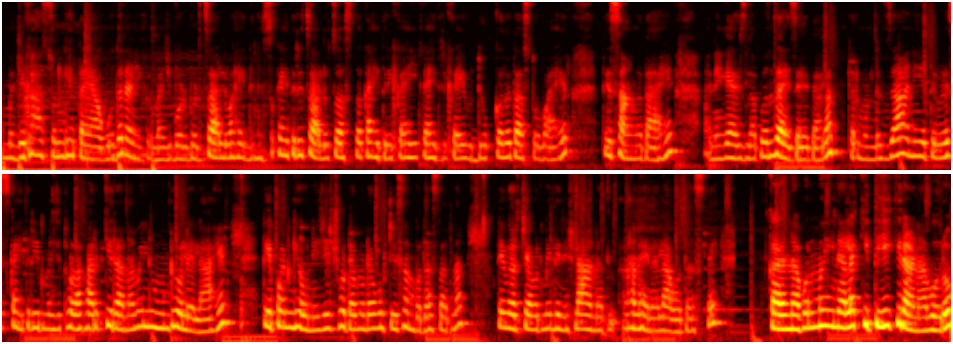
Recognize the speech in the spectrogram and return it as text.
म्हणजे घासून घेत आहे अगोदर आणि इकडे माझी बडबड चालू आहे. दिनचं काहीतरी चालूच असतं. काहीतरी काही काहीतरी काही उद्योग करत असतो बाहेर ते सांगत आहे. आणि गॅसला पण जायचं आहे त्याला. तर म्हणलं जा आणि येते वेळेस काहीतरी म्हणजे थोडाफार किराणा मी लिहून ठेवलेला आहे. ते पण घेऊन ये. जे छोट्या मोठ्या गोष्टी संपत असतात ना ते वरच्यावर मी दिनेशला आणत आणायला लावत असते. कारण आपण महिन्याला कितीही किराणा भरो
